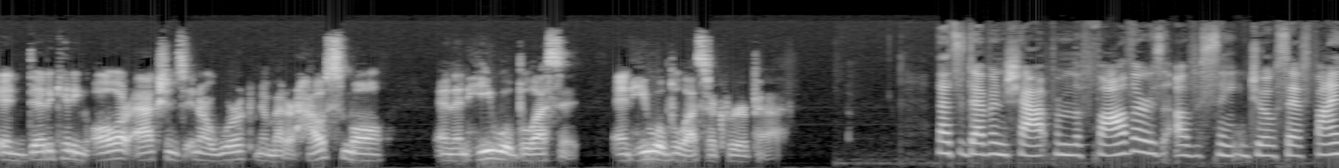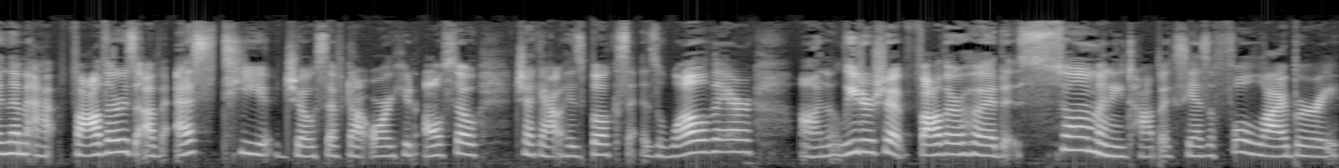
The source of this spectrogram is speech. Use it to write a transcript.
and dedicating all our actions in our work, no matter how small, and then He will bless it and He will bless our career path. That's Devin Schadt from the Fathers of St. Joseph. Find them at fathersofstjoseph.org. You can also check out his books as well there on leadership, fatherhood, so many topics. He has a full library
